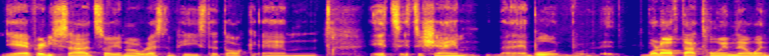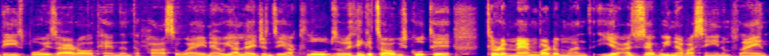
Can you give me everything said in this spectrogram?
Yeah, very sad. So you know, rest in peace to Doc. Um, it's it's a shame, uh, but we're off that time now when these boys are all tending to pass away. Now, your legends of your clubs, and I think it's always good to to remember them. And yeah, as you said, we never seen him playing,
